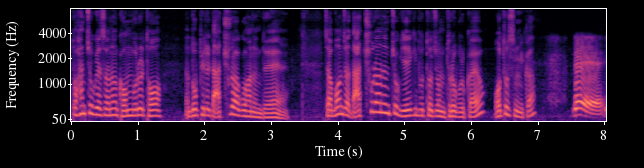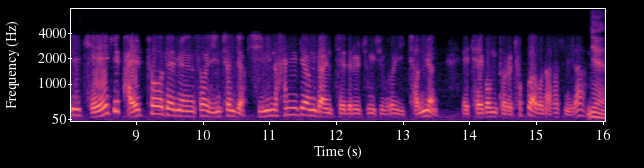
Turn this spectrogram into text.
또 한쪽에서는 건물을 더 높이를 낮추라고 하는데 자 먼저 낮추라는 쪽 얘기부터 좀 들어볼까요? 어떻습니까? 네, 이 계획이 발표되면서 인천 지역 시민 환경 단체들을 중심으로 이 전면 재검토를 촉구하고 나섰습니다. 예.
